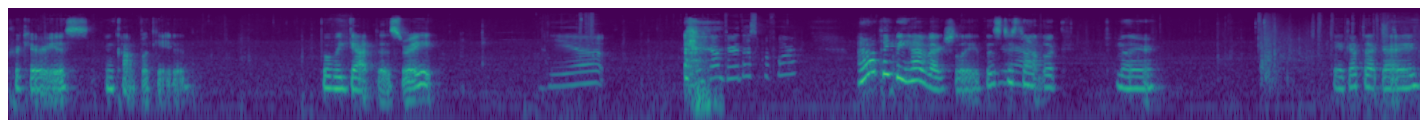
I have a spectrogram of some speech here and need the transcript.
precarious and complicated. But we got this, right? Yep. Have we gone through this before? I don't think we have actually. This does not look familiar. Okay, I got that guy.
